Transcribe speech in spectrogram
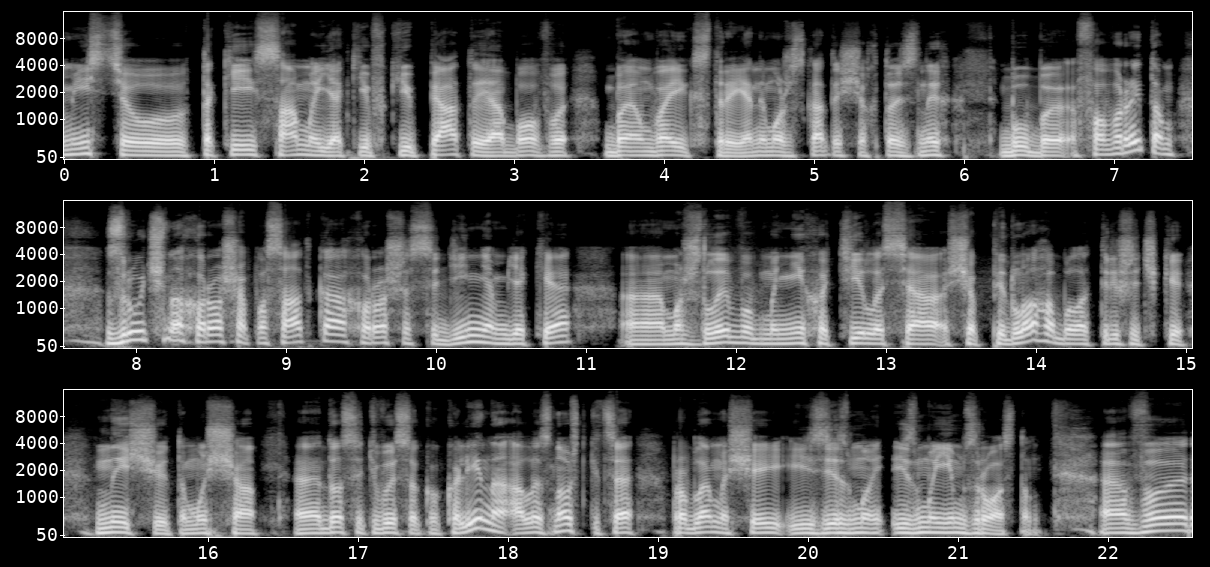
по місцю такий самий, як і в Q5 або в BMW X3. Я не можу сказати, що хтось з них був би фаворитом. Зручно, хороша посадка, хороше сидіння, м'яке. Е, Можливо, мені хотілося, щоб підлога була трішечки нижчою, тому що е, досить високо коліна, але знову ж таки це проблема ще й із, моїм зростом. Е, В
